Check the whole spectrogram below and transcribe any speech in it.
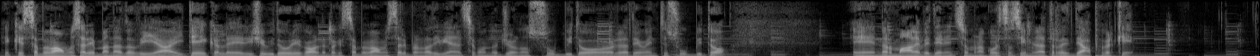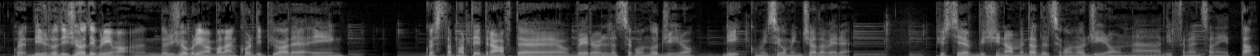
e che sapevamo sarebbe andato via. I tackle e i ricevitori cornerback che sapevamo sarebbero andati via nel secondo giorno subito relativamente subito. È normale vedere insomma una corsa simile a trade up perché lo dicevo, di prima, lo dicevo prima, vale ancora di più in questa parte di draft, eh, ovvero il secondo giro. Lì come si comincia ad avere, più si avvicina a metà del secondo giro, una differenza netta.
